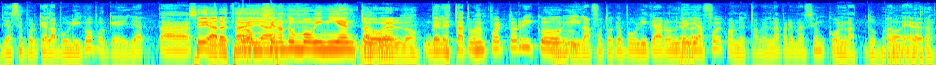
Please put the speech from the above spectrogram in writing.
ya sé por qué la publicó, porque ella está Sí, ahora está ella- promocionando un movimiento del estatus en Puerto Rico y la foto que publicaron de ella fue cuando estaba en la premiación con las dos La banderas. bandera.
